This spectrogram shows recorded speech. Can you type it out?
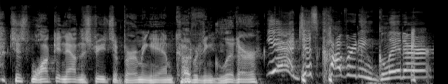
just walking down the streets of Birmingham covered in glitter. Yeah, just covered in glitter.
